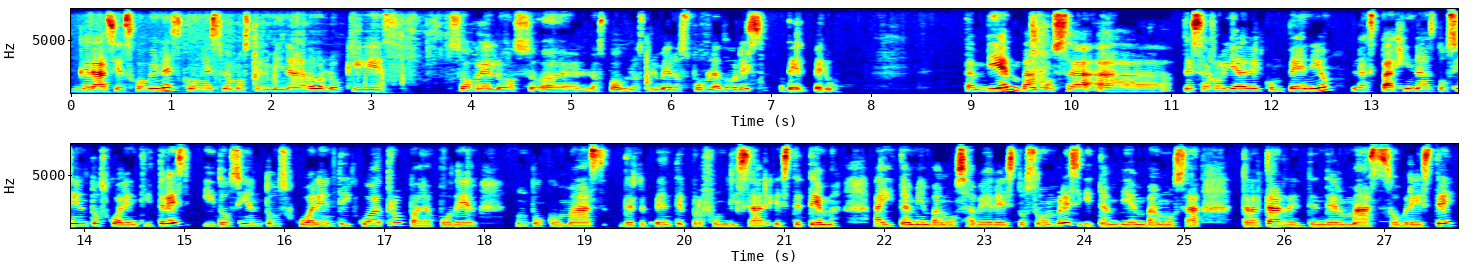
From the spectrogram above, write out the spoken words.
Gracias jóvenes, con eso hemos terminado lo que es sobre los, eh, los primeros pobladores del Perú. También vamos a, desarrollar el compendio, las páginas 243 y 244 para poder un poco más de repente profundizar este tema. Ahí también vamos a ver a estos hombres y también vamos a tratar de entender más sobre este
